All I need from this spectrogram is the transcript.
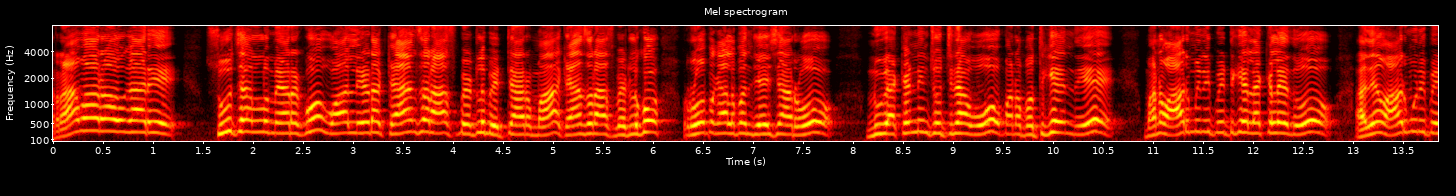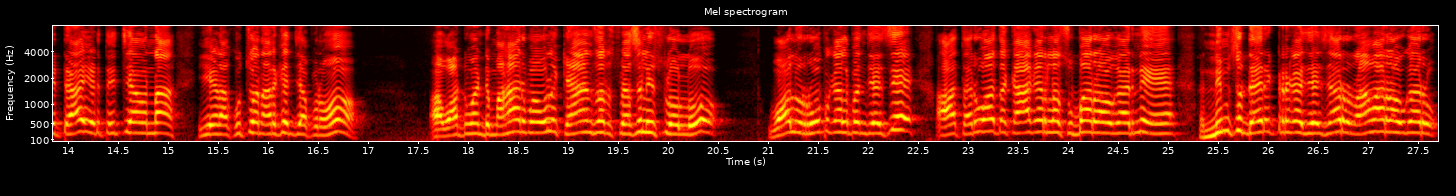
రామారావు గారి సూచనల మేరకు వాళ్ళు ఈడ క్యాన్సర్ హాస్పిటల్ పెట్టారమ్మా క్యాన్సర్ హాస్పిటల్కు రూపకల్పన చేశారు. నువ్వు ఎక్కడి నుంచి వచ్చినావు? మన బతికేంది? మనం ఆర్మీని పెట్టికే లెక్కలేదు. అదేం ఆర్మీని పెట్టా? ఈడ తెచ్చామన్నా ఈడ కూర్చొని అరకెత్తి చెప్పను. అటువంటి మహానుభావులు క్యాన్సర్ స్పెషలిస్ట్ వాళ్ళు వాళ్ళు రూపకల్పన చేసి ఆ తరువాత కాకర్ల సుబ్బారావు గారిని నిమ్స్ డైరెక్టర్గా చేశారు రామారావు గారు.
